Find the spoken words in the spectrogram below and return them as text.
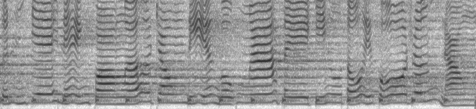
kinh chê nên còn ở trong địa ngục a tề chịu tội khổ rứng nặng.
